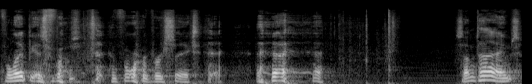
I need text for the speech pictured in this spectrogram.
Philippians 4, verse 6. Sometimes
